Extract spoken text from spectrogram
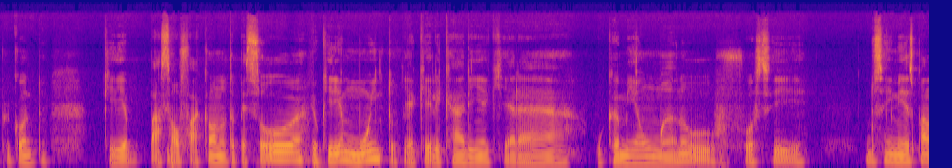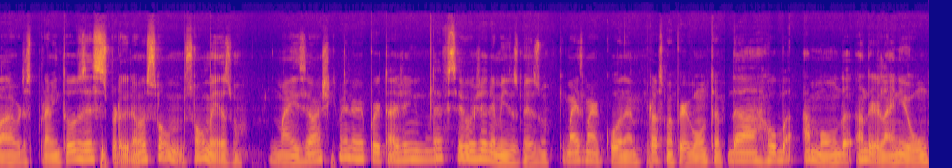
por conta queria passar o facão na outra pessoa. Eu queria muito que aquele carinha que era o caminhão humano fosse dos 100 meias palavras. Para mim, todos esses programas são, são o mesmo. Mas eu acho que a melhor reportagem deve ser o Jeremias mesmo. Que mais marcou, né? Próxima pergunta, da arroba Amonda, underline 1,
